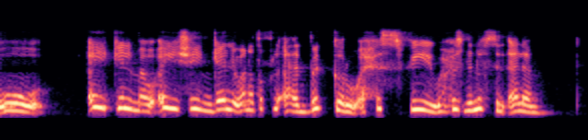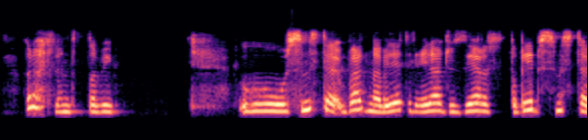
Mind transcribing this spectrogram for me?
وأي كلمة وأي شيء قال لي وأنا طفلة أتذكر وأحس فيه وأحس بنفس الألم. رحت لعند الطبيب. وسمستر بعد ما بديت العلاج وزيارة الطبيب السمستر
